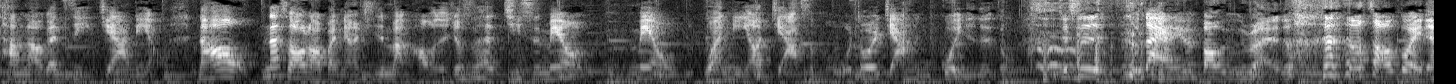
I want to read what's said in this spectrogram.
汤，然后跟自己加料。然后那时候老板娘其实蛮好的，就是她其实没有没有管你要加什么，我都会加很贵的那种，就是福袋里面包鱼卵的都都 超贵的，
